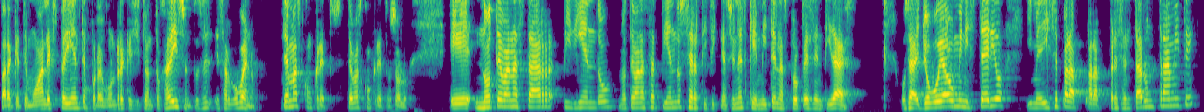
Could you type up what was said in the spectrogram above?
para que te mueva el expediente por algún requisito antojadizo. Entonces, es algo bueno. Temas concretos, temas concretos solo. Eh, no te van a estar pidiendo, no te van a estar pidiendo certificaciones que emiten las propias entidades. O sea, yo voy a un ministerio y me dice para, para presentar un trámite,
